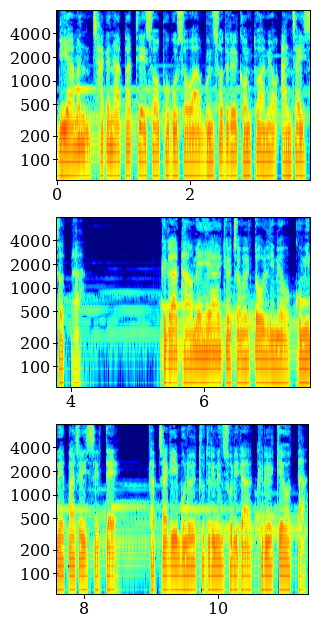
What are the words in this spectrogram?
리암은 작은 아파트에서 보고서와 문서들을 검토하며 앉아 있었다. 그가 다음에 해야 할 결정을 떠올리며 고민에 빠져 있을 때 갑자기 문을 두드리는 소리가 그를 깨웠다.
